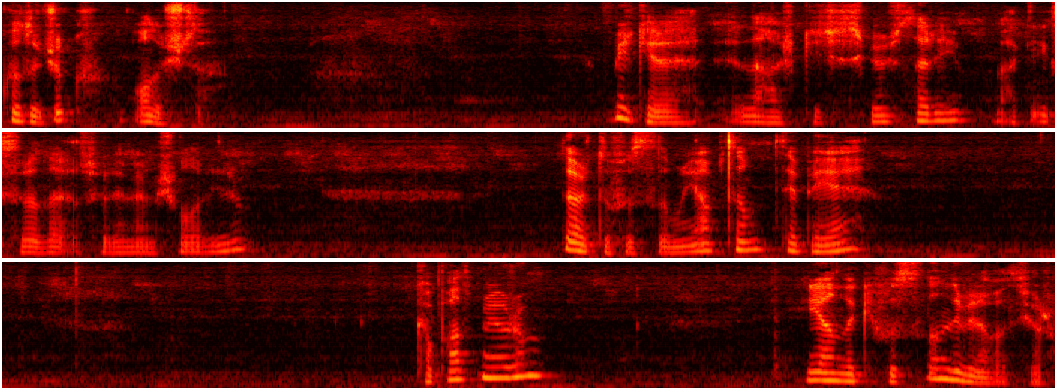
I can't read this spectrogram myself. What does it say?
kutucuk oluştu. Bir kere daha şu geçiş göstereyim. Belki ilk sırada söylememiş olabilirim. Dörtlü fıstığımı yaptım tepeye. Kapatmıyorum. Yandaki fıstığın dibine batıyorum.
